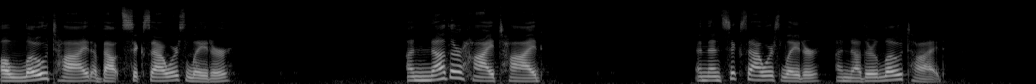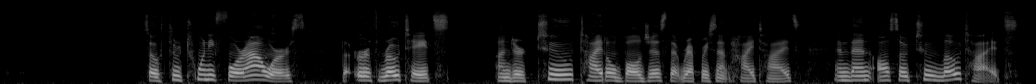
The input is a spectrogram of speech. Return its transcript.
a low tide about six hours later, another high tide, and then six hours later, another low tide. So through 24 hours, the Earth rotates under two tidal bulges that represent high tides, and then also two low tides.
